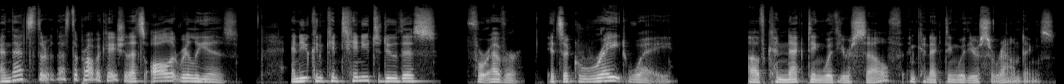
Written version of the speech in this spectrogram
And that's the, that's the provocation. That's all it really is. And you can continue to do this forever. It's a great way of connecting with yourself and connecting with your surroundings.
